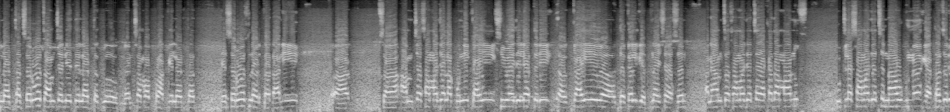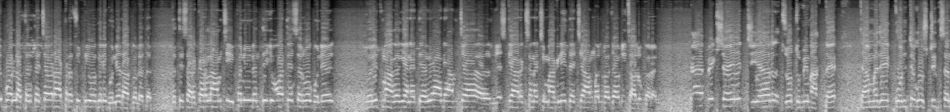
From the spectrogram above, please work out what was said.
लढतात सर्वच आमच्या नेते लढतात घनश्याम बाप्पा हाके लढतात हे सर्वच लढतात. आणि स- आमच्या समाजाला कोणी काही शिव्या दिल्या तरी काही दखल घेत नाही शासन. आणि आमच्या समाजाचा एखादा माणूस कुठल्या समाजाचं नाव न घेता जरी बोलला तर त्याच्यावर अठरा सुट्टी वगैरे गुन्हे दाखवले जातात. तर ती सरकारला आमची ही पण विनंती किंवा ते सर्व गुन्हे त्वरित मागे घेण्यात यावे आणि आमच्या एस टी आरक्षणाची मागणी त्याची अंमलबजावणी चालू करावी. काय अपेक्षा आहे जी आर जो तुम्ही मागताय? त्यामध्ये कोणत्या गोष्टीचं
